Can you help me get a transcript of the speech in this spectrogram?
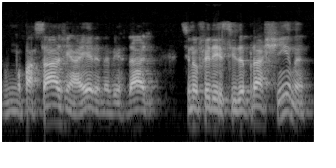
uma passagem aérea, na verdade, sendo oferecida para a China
